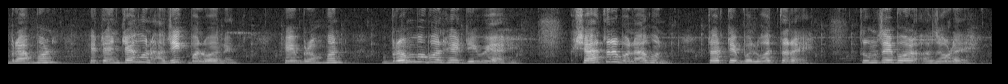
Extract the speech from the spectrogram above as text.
ब्राह्मण हे त्यांच्याहून अधिक बलवान आहेत. हे ब्रह्मण ब्रह्मबल हे दिव्य आहे. क्षात्र बलाहून तर ते बलवत्तर आहे. तुमचे बळ अजोड आहे.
